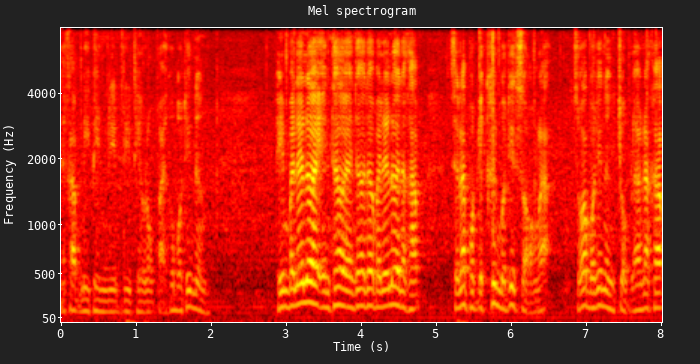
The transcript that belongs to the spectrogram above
นะครับ มีพิมพ์ดีเทลลงไปคือบทที่หนึ่ง พิมพ์ไปเรื่อยๆ enter enter enter ไปเรื่อยๆนะครับ เสร็จแล้วผมจะขึ้นบทที่2แล้วสมมติว่าบทที่ 1 จบแล้วนะครับ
